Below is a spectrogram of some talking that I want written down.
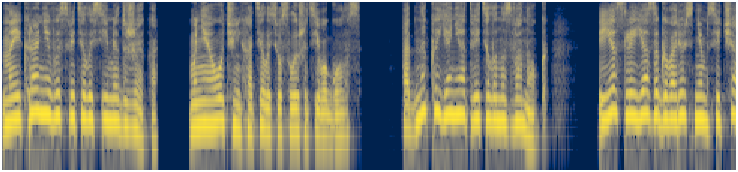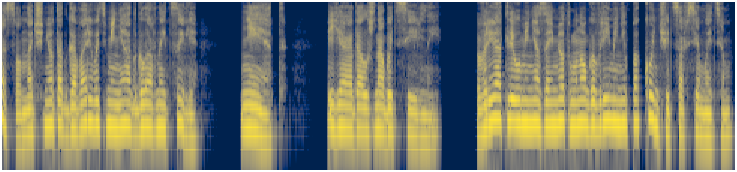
На экране высветилось имя Джека. Мне очень хотелось услышать его голос. Однако я не ответила на звонок. Если я заговорю с ним сейчас, он начнет отговаривать меня от главной цели. Нет, я должна быть сильной. Вряд ли у меня займет много времени покончить со всем этим.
